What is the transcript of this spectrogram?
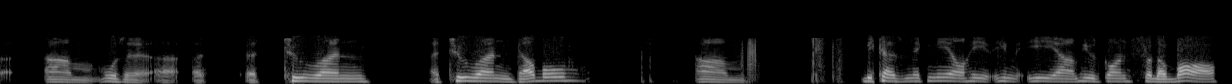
uh, um what was it a a, a two run a two run double. Um, because McNeil he he he um he was going for the ball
